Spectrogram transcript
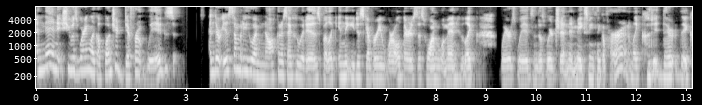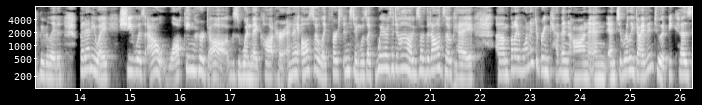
And then she was wearing like a bunch of different wigs and there is somebody who I'm not going to say who it is, but like in the e-discovery world, there is this one woman who like wears wigs and does weird shit and it makes me think of her and i'm like could it there it could be related. But anyway she was out walking her dogs when they caught her and i also like first instinct was like where are the dogs? Are the dogs mm-hmm. okay? Um, but i wanted to bring kevin on and and to really dive into it because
